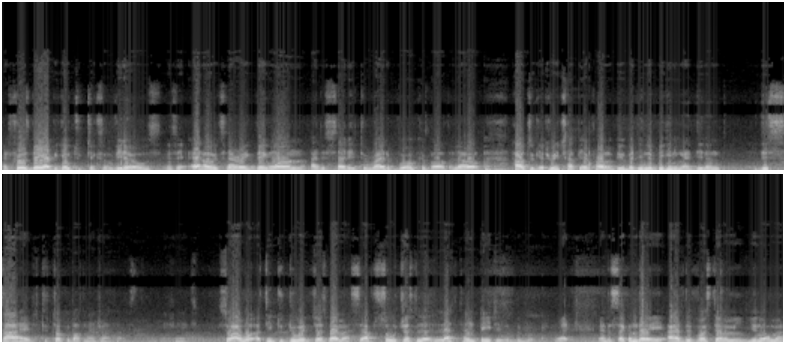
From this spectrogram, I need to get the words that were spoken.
And first day I began to take some videos and say, hello, it's Eric. Day one, I decided to write a book about you know, how to get rich, happy, and proud of you. But in the beginning, I didn't decide to talk about my dry fast. Right. So I wanted to do it just by myself. So just the left-hand pages of the book. Right. And the second day, I had the voice telling me, you know, ma,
